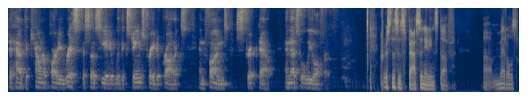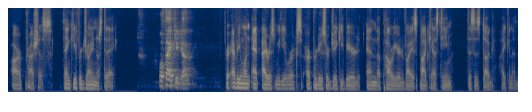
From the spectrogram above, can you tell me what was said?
to have the counterparty risk associated with exchange traded products and funds stripped out. And that's what we offer. Chris, this is fascinating stuff. Uh, metals are precious. Thank you for joining us today. Well, thank you, Doug. For everyone at Iris Media Works, our producer, Jakey Beard, and the Power Your Advice podcast team, this is Doug Heikkinen.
